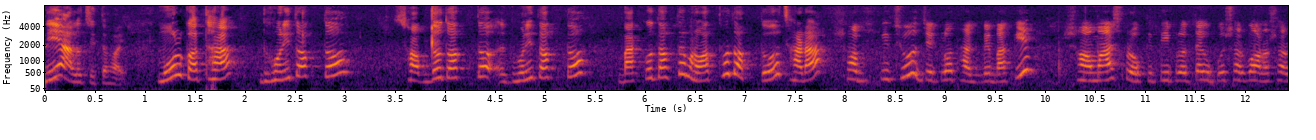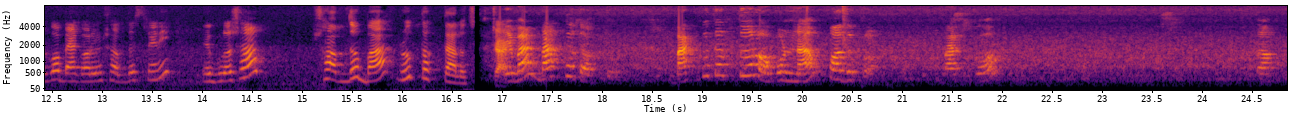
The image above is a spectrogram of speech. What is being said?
নিয়ে আলোচিত হয়। মূল কথা ধ্বনিতত্ত্ব শব্দতত্ত্ব ধ্বনিতত্ত্ব বাক্যতত্ত্ব এবং অর্থতত্ত্ব ছাড়া সব কিছু যেগুলো থাকবে বাকি সমাজ প্রকৃতি প্রত্যয় উপসর্গ অনুসর্গ ব্যাকরণ শব্দ শ্রেণি এগুলো সব শব্দ বা রূপতত্ত্বে আলোচিত। এবার বাক্যতত্ত্ব। বাক্যতত্ত্বর অপর নাম পদক্রম। বাক্য তত্ত্ব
